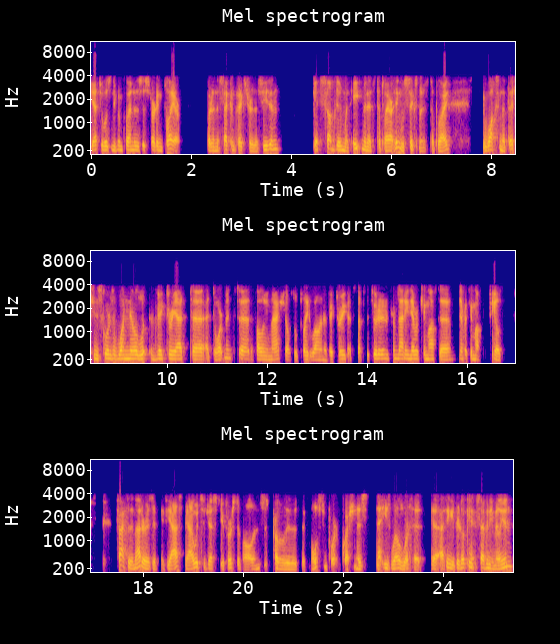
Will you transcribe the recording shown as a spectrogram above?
Keita wasn't even planned as a starting player. But in the second fixture of the season, gets subbed in with eight minutes to play. I think it was six minutes to play. He walks in the pitch and scores a 1 0 victory at uh, at Dortmund uh, the following match. He also played well in a victory, got substituted, and from that, he never came off the never came off the field. Fact of the matter is, if, if you ask me, I would suggest to you, first of all, and this is probably the, the most important question, is that he's well worth it. I think if you're looking at 70 million,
